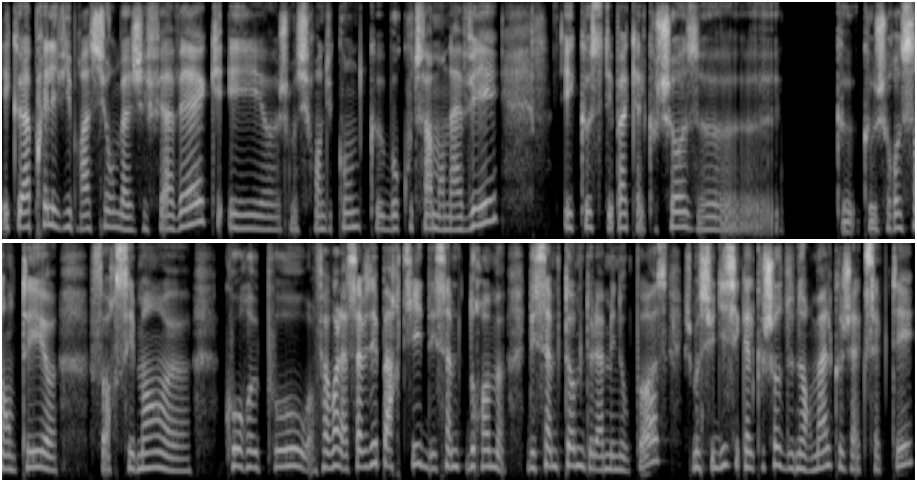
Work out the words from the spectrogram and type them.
et que après les vibrations, bah, j'ai fait avec, et euh, je me suis rendu compte que beaucoup de femmes en avaient, et que c'était pas quelque chose euh, que, que je ressentais euh, forcément euh, qu'au repos. Enfin voilà, ça faisait partie des symptômes, des symptômes de la ménopause. Je me suis dit c'est quelque chose de normal que j'ai accepté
